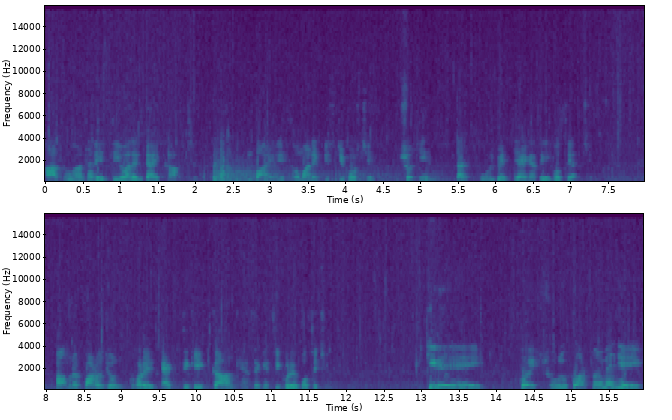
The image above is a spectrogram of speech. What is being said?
আধো আধারে দেওয়ালের গায়ে কাঁপছে। বাইরে সমানে বৃষ্টি পড়ছে। শচীন তার পূর্বের জায়গাতেই বসে আছে। আমরা বারো জন ঘরের একদিকে গা ঘেঁষে ঘেঁষি করে বসেছি। কিরে? কই শুরু কর তোর ম্যাজিক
